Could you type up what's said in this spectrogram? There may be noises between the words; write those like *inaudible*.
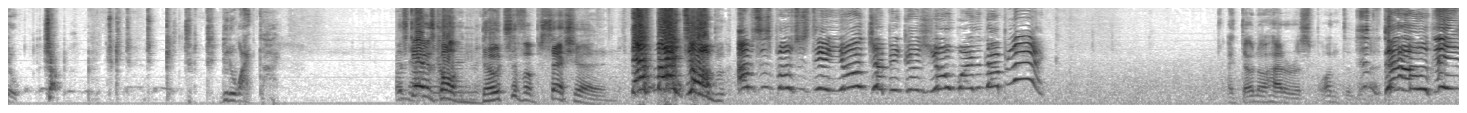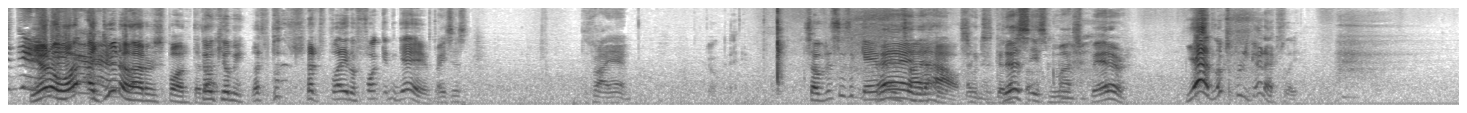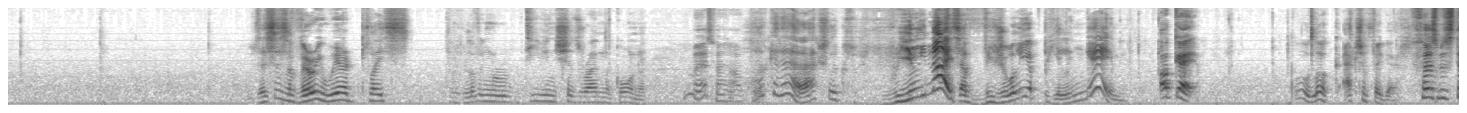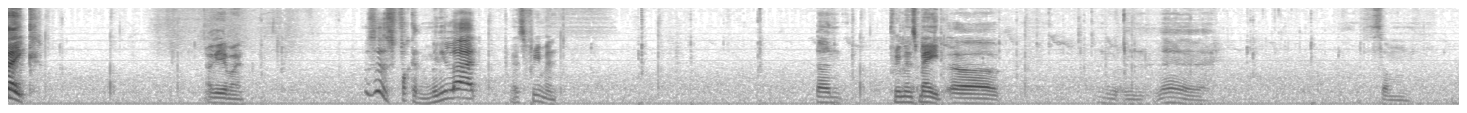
the chop, to the white guy. This game is called Notes of Obsession. That's my job. I'm supposed to steal your job because you're white and I'm black. I don't know how to respond to that. No, You know what? I do know how to respond to Don't that. kill me. Let's play, *laughs* let's play the fucking game. Racist. That's what I am. Okay. So this is a game Hey, inside a now- house, which is oh, gonna This is much better. Yeah, it looks pretty good actually. This is a very weird place. Living room, TV and shit's right in the corner. Mm, That's Look at that. It actually looks really nice. A visually appealing game. Okay, Oh, look, action figure. first mistake. Okay, mine. What's this? Fucking mini lad? That's Freeman. And, Freeman's maid. uh. mm, Nah, nah, nah. Some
